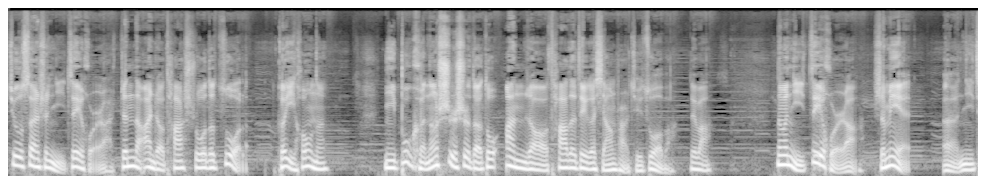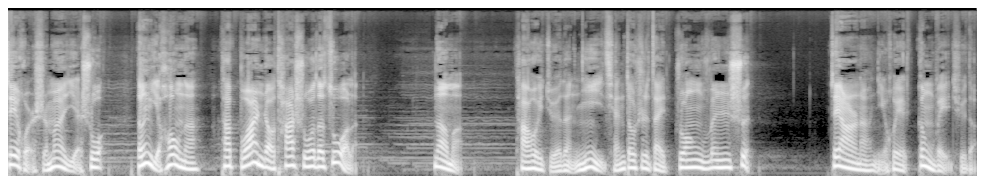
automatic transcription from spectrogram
就算是你这会儿啊真的按照他说的做了。可以后呢，你不可能事事的都按照他的这个想法去做吧，对吧？那么你这会儿啊，什么也，呃，你这会儿什么也说，等以后呢，他不按照他说的做了，那么他会觉得你以前都是在装温顺，这样呢，你会更委屈的。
